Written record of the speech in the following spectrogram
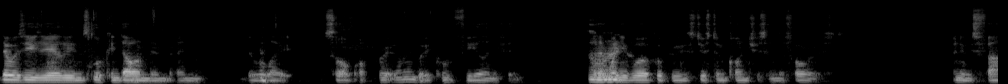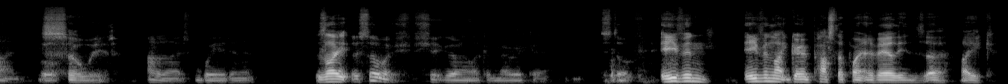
there was these aliens looking down on him, and they were like sort of operating on him, but he couldn't feel anything. And then when he woke up, he was just unconscious in the forest, and he was fine. But It's so weird. I don't know. It's weird, isn't it? It's like There's so much shit going on, like America stuff. even even like going past the point of aliens there, like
